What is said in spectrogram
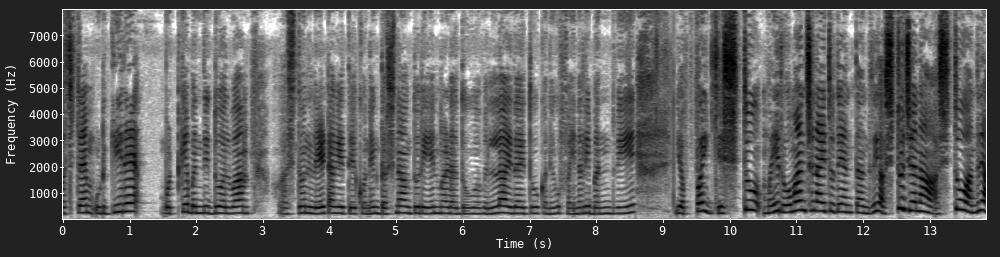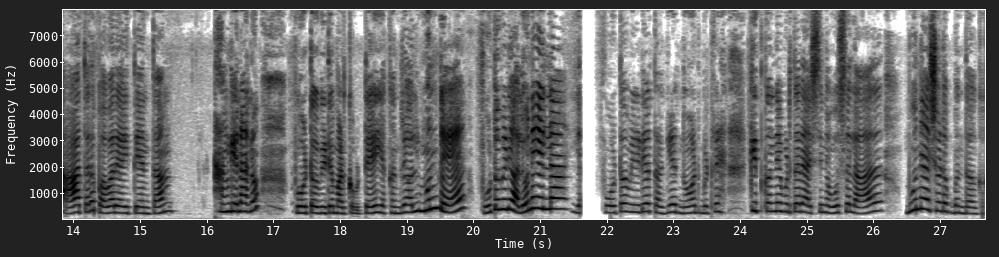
ಫಸ್ಟ್ ಟೈಮ್ ಹುಡುಗಿರೇ ಒಟ್ಟಿಗೆ ಬಂದಿದ್ದು ಅಲ್ವಾ? ಅಷ್ಟೊಂದು ಲೇಟ್ ಆಗೈತೆ, ಕೊನೆಗೆ ದರ್ಶನ ಆಗ್ದವ್ರು ಏನು ಮಾಡೋದು? ಅವೆಲ್ಲ ಇದಾಯಿತು. ಕೊನೆಗೂ ಫೈನಲಿ ಬಂದ್ವಿ. ಯಪ್ಪ, ಎಷ್ಟು ಮೈ ರೋಮಾಂಚನ ಆಯ್ತದೆ ಅಂತ ಅಂದರೆ ಅಷ್ಟು ಜನ, ಅಷ್ಟು ಅಂದರೆ ಆ ಥರ ಪವರ್ ಐತೆ ಅಂತ. ಹಾಗೆ ನಾನು ಫೋಟೋ ವಿಡಿಯೋ ಮಾಡ್ಕೊಬಿಟ್ಟೆ. ಯಾಕಂದರೆ ಅಲ್ಲಿ ಮುಂದೆ ಫೋಟೋ ವಿಡಿಯೋ ಅಲೋನೇ ಇಲ್ಲ. ಫೋಟೋ ವಿಡಿಯೋ ತೆಗಿಯೋದು ನೋಡ್ಬಿಟ್ರೆ ಕಿತ್ಕೊಂಡೇ ಬಿಡ್ತಾರೆ ಅಷ್ಟೇ ಹೋಸಲ ಮೂರನೇ ಆಷಾಢಕ್ಕೆ ಬಂದಾಗ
